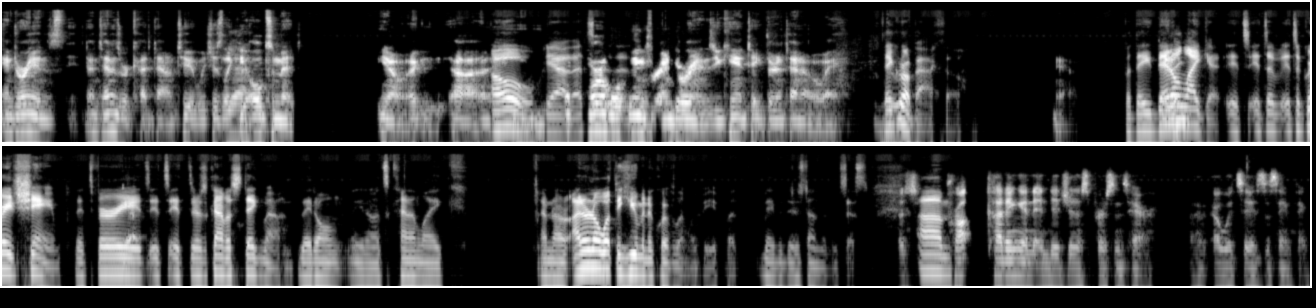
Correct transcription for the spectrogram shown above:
Andorians antennas were cut down too, which is like Yeah. the ultimate, you know, uh, Oh yeah, that's horrible the- thing for Andorians. You can't take their antenna away. They grow back though. Yeah. But they they Yeah, don't they- like it. It's it's a it's a great shame. It's very Yeah. it's it's it, there's kind of a stigma. They don't you know it's kind of like I don't know I don't know what the human equivalent would be, but maybe there's none that exists. Um, pro- cutting an indigenous person's hair. I, I would say is the same thing.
